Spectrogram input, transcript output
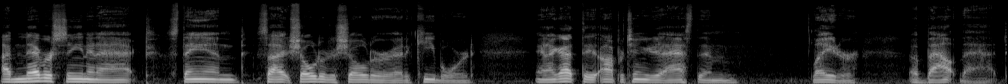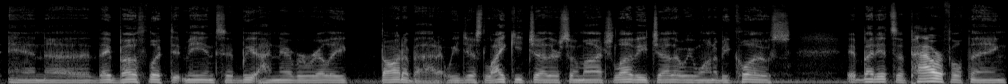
I've never seen an act stand side shoulder to shoulder at a keyboard, and I got the opportunity to ask them later about that, and uh, they both looked at me and said, "We I never really thought about it. We just like each other so much, love each other, we want to be close." It, but it's a powerful thing,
